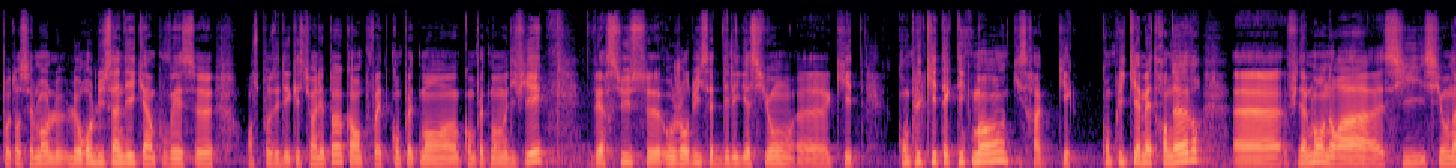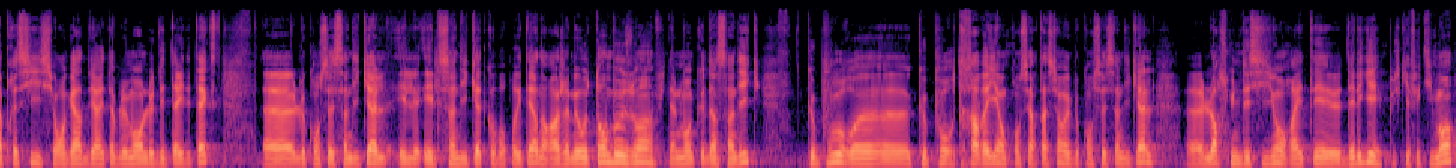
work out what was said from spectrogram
potentiellement le, rôle du syndic, hein, pouvait se, on se posait des questions à l'époque, hein, pouvait être complètement, complètement modifié versus euh, aujourd'hui cette délégation euh, qui est compliquée techniquement, qui, sera, qui est compliquée à mettre en œuvre. Euh, finalement, on aura, si, si, on apprécie, si on regarde véritablement le détail des textes, le conseil syndical et le, et le syndicat de copropriétaires n'aura jamais autant besoin finalement que d'un syndic que pour, que pour travailler en concertation avec le conseil syndical lorsqu'une décision aura été déléguée, puisqu'effectivement,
